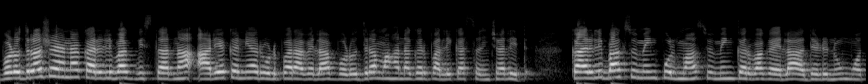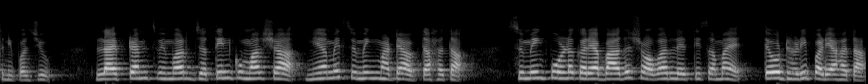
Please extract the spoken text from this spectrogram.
વડોદરા શહેરના કારેલીબાગ વિસ્તારના આર્યકન્યા રોડ પર આવેલા વડોદરા મહાનગરપાલિકા સંચાલિત કારેલીબાગ સ્વિમિંગ પુલમાં સ્વિમિંગ કરવા ગયેલા આધેડનું મોત નીપજ્યું. લાઈફ ટાઈમ સ્વિમર જતીન કુમાર શાહ નિયમિત સ્વિમિંગ માટે આવતા હતા. સ્વિમિંગ પૂર્ણ કર્યા બાદ શોવર લેતી સમયે તેઓ ઢળી પડ્યા હતા.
